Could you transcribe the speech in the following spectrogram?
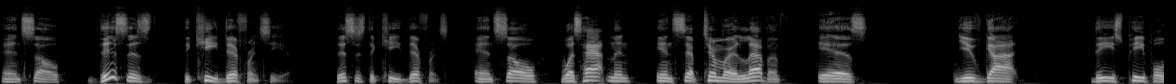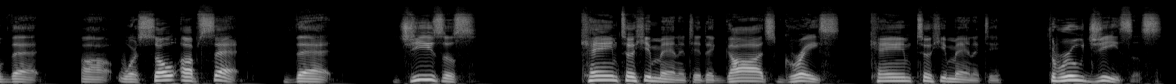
And so this is the key difference here. This is the key difference. And so what's happening in September 11th is you've got these people that uh, were so upset that Jesus came to humanity, that God's grace came to humanity through Jesus,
